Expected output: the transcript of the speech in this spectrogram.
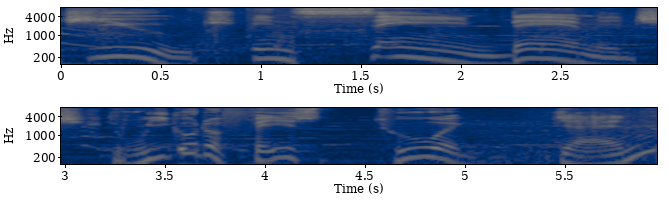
Huge, insane damage. Do we go to phase two again? Again?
